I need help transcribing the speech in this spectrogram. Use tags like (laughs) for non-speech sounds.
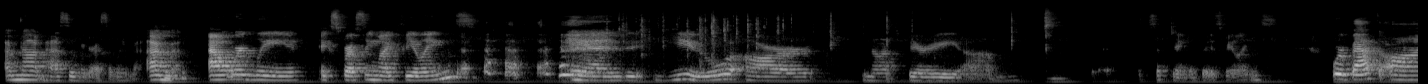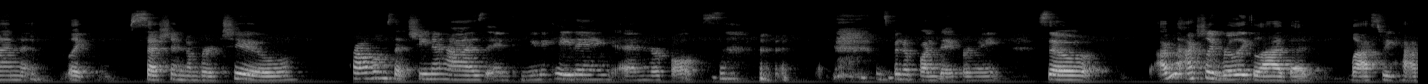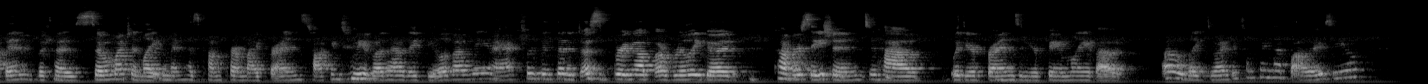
I'm not passive aggressively. mad. I'm outwardly expressing my feelings, and you are not very um, accepting of those feelings. We're back on like session number two problems that Sheena has in communicating and her faults. (laughs) it's been a fun day for me. So I'm actually really glad that last week happened because so much enlightenment has come from my friends talking to me about how they feel about me. And I actually think that it does bring up a really good conversation to have with your friends and your family about, oh, like, do I do something that bothers you?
